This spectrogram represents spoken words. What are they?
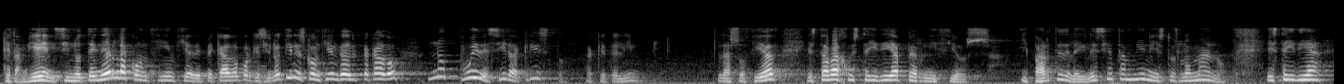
que también, sino tener la conciencia de pecado, porque si no tienes conciencia del pecado, no puedes ir a Cristo a que te limpie. La sociedad está bajo esta idea perniciosa, y parte de la Iglesia también, y esto es lo malo. Esta idea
